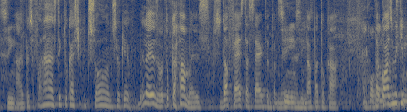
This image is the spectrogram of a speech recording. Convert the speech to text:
sim. Aí o pessoal fala, ah, você tem que tocar esse tipo de som, não sei o quê. Beleza, vou tocar, mas preciso da festa certa também. Sim, né? sim, Não dá pra tocar. Lugar, Cosmic tipo,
